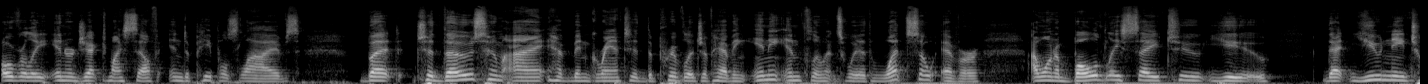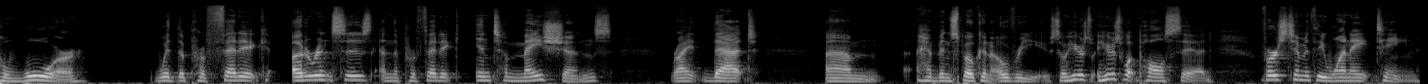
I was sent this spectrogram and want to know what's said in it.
overly interject myself into people's lives. But to those whom I have been granted the privilege of having any influence with whatsoever, I want to boldly say to you that you need to war with the prophetic utterances and the prophetic intimations, right, that um, have been spoken over you. So here's here's what Paul said. 1 Timothy 1:18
